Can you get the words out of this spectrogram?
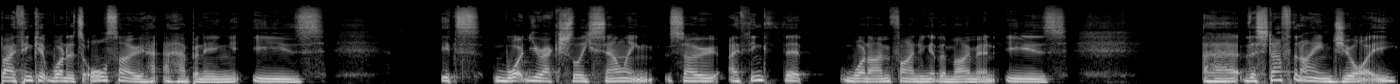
But I think it, what it's also ha- happening is it's what you're actually selling. So I think that what I'm finding at the moment is uh, the stuff that I enjoy.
